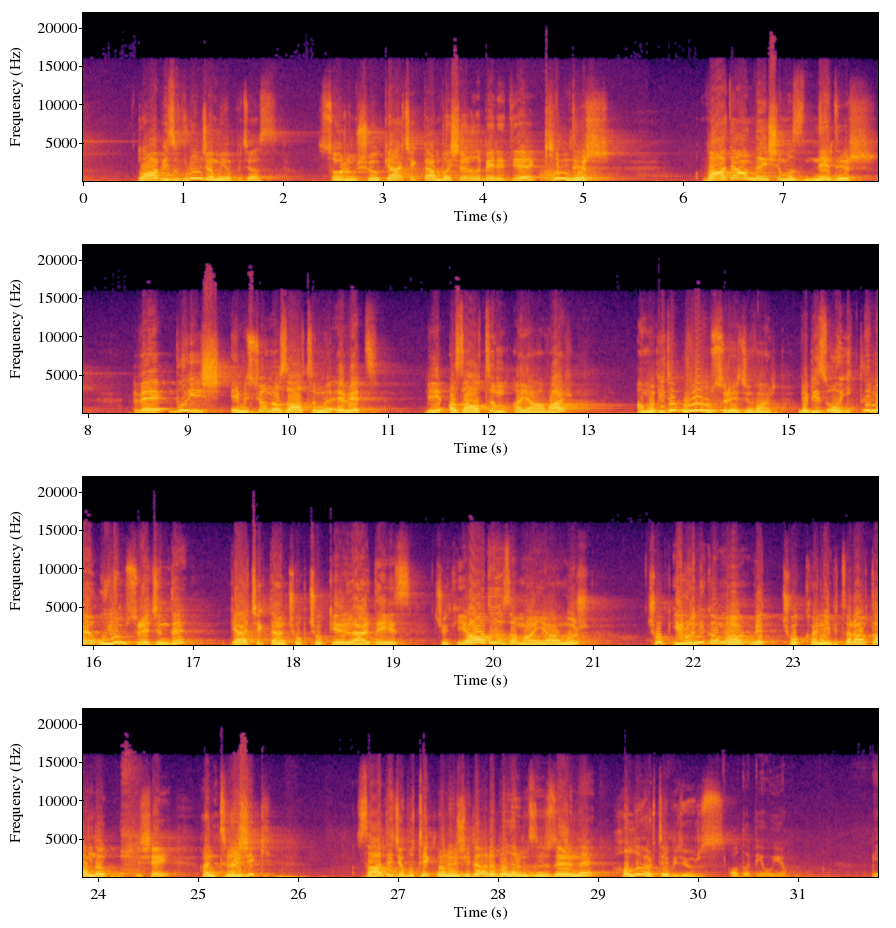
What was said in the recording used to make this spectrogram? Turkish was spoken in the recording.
Doğa bizi vurunca mı yapacağız? Sorum şu, gerçekten başarılı belediye kimdir? Vade anlayışımız nedir? Ve bu iş emisyon azaltımı, evet bir azaltım ayağı var ama bir de uyum süreci var. Ve biz o iklime uyum sürecinde gerçekten çok çok gerilerdeyiz. Çünkü yağdığı zaman yağmur çok ironik ama ve çok hani bir taraftan da şey hani trajik sadece bu teknolojiyle arabalarımızın üzerine halı örtebiliyoruz. O da bir uyum.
